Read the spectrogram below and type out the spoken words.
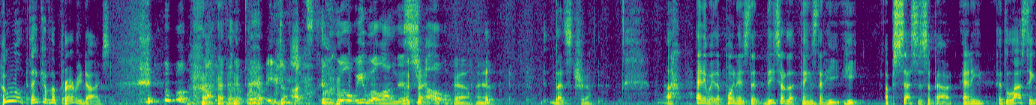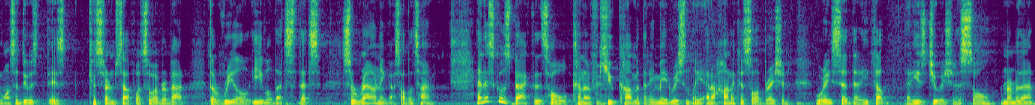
Who will think of the prairie dogs? We'll cry for the prairie dogs. Well, we will on this That's right. show. Yeah, yeah, that's true. Uh, anyway, the point is that these are the things that he he obsesses about, and he the last thing he wants to do is is concern himself whatsoever about the real evil that's that's surrounding us all the time. And this goes back to this whole kind of cute comment that he made recently at a Hanukkah celebration, where he said that he felt that he's Jewish in his soul. Remember that?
